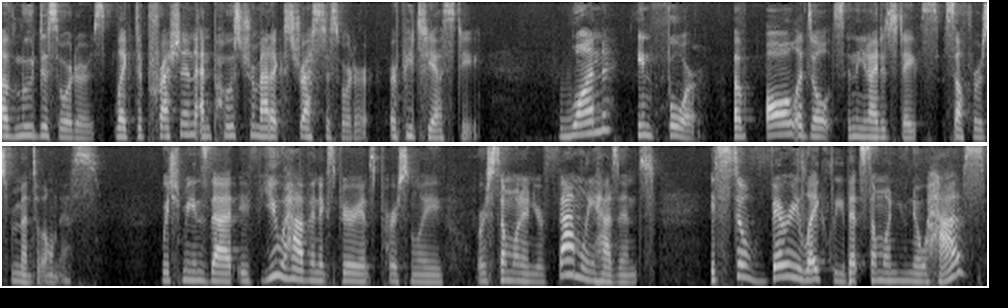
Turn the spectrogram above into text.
of mood disorders like depression and post traumatic stress disorder, or PTSD. One in four of all adults in the United States suffers from mental illness, which means that if you haven't experienced personally or someone in your family hasn't, it's still very likely that someone you know has,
